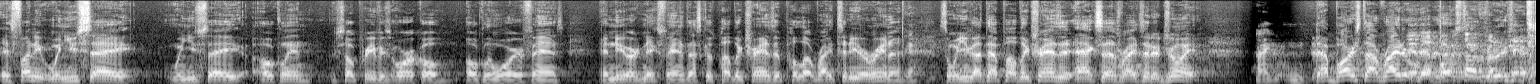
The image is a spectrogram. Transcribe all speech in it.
It's funny when you say when you say Oakland, so previous Oracle Oakland Warrior fans and New York Knicks fans, that's because public transit pull up right to the arena. So when you got that public transit access right to the joint, Like that bar stop right Yeah, that bar stop right there.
